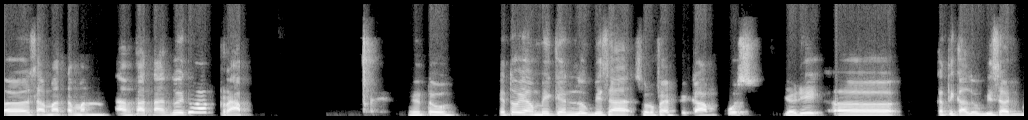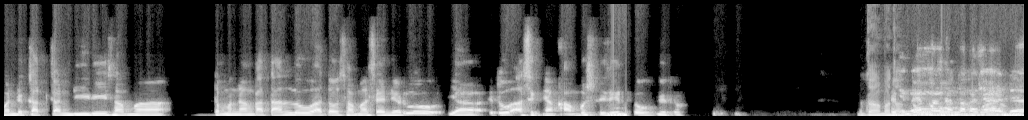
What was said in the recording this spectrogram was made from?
eh, sama teman angkatan lu itu akrab. Gitu. Itu yang bikin lu bisa survive di kampus. Jadi eh, ketika lu bisa mendekatkan diri sama temen angkatan lu atau sama senior lu ya itu asiknya kampus di situ gitu Betul, betul. Ya, memang kan makanya Bukan- ada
